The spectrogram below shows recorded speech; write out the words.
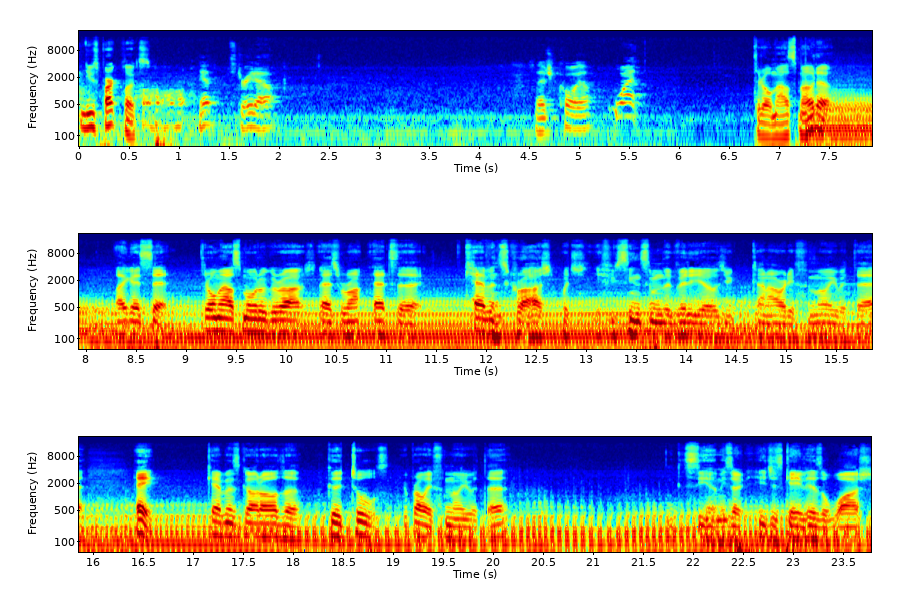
new spark plugs. Yep, straight out. So that's your coil. What? Thrill Mouse Moto. Like I said, Thrill Mouse Moto Garage. That's wrong. That's a Kevin's garage. Which, if you've seen some of the videos, you're kind of already familiar with that. Hey, Kevin's got all the good tools. You're probably familiar with that. You can see him. He's a, he just gave his a wash.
